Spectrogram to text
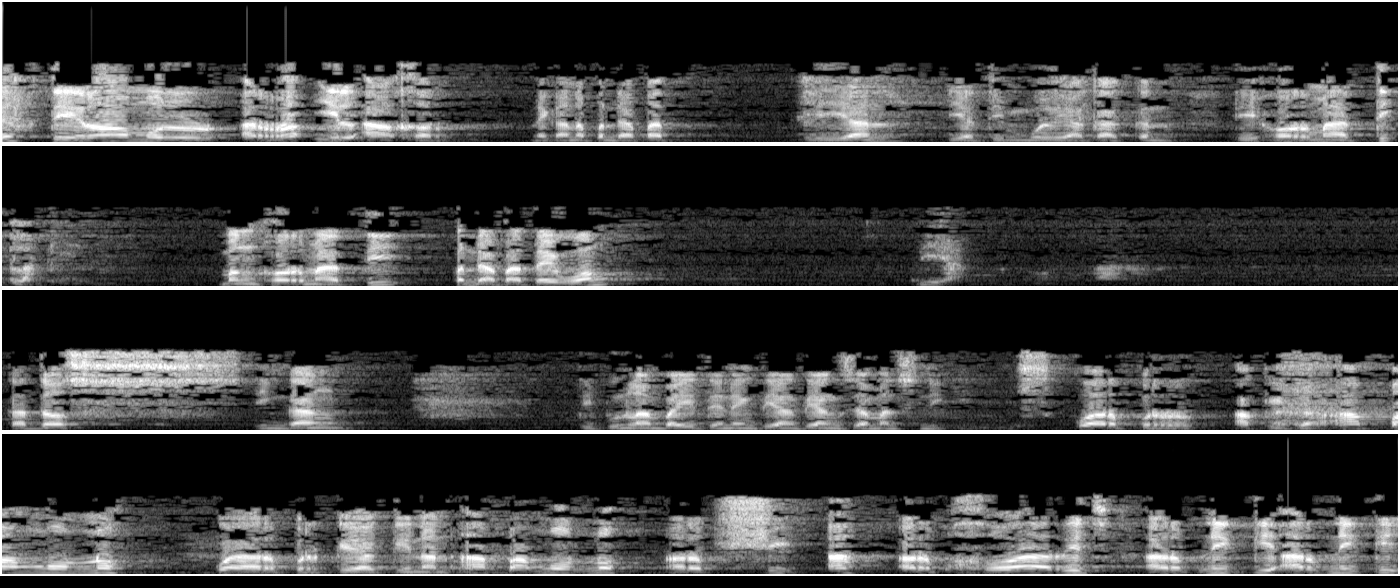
Ihtiramul ar-ra'yil akhar. Nek ana pendapat lian ya dimulyakaken, dihormati lah. Menghormati pendapatnya wong lian. Kados ingkang dipun lampahi dening tiang-tiang zaman seniki. Kuar berakidah apa ngono arep berkeyakinan apa ngono, arep Syiah, arep Khawarij, arep niki, arep niki,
